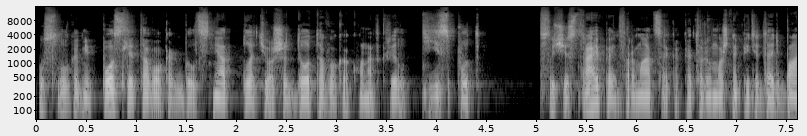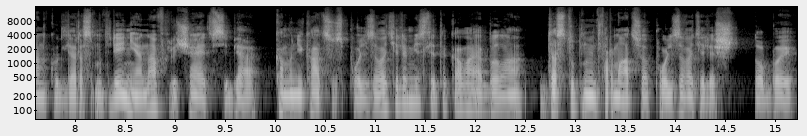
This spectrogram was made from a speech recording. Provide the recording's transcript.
услугами после того, как был снят платеж и до того, как он открыл диспут. В случае Stripe информация, которую можно передать банку для рассмотрения, она включает в себя коммуникацию с пользователем, если таковая была, доступную информацию о пользователе, чтобы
